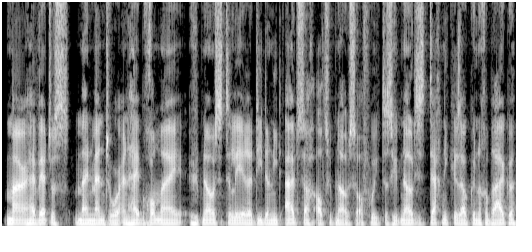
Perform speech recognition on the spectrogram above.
Maar hij werd dus mijn mentor en hij begon mij hypnose te leren die er niet uitzag als hypnose. Of hoe ik dus hypnotische technieken zou kunnen gebruiken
